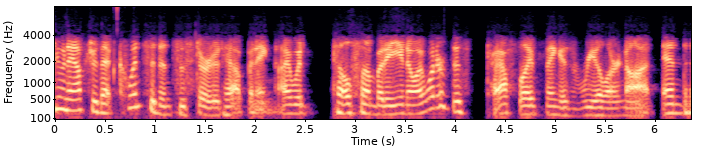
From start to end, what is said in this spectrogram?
soon after that, coincidences started happening. I would tell somebody, you know, I wonder if this past life thing is real or not. And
